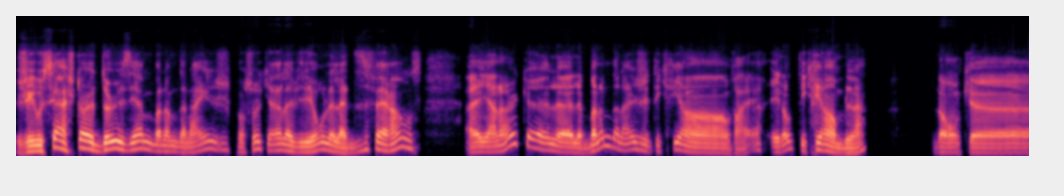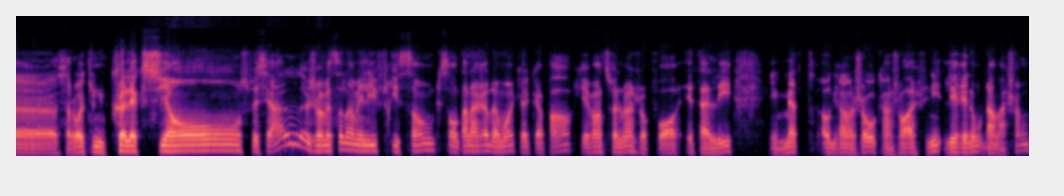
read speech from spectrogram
J'ai aussi acheté un deuxième bonhomme de neige pour ceux qui regardent la vidéo, la différence, Heu, il y en a un que le le bonhomme de neige est écrit en vert et l'autre est écrit en blanc. Donc, euh, ça doit être une collection spéciale. Je vais mettre ça dans mes livres frissons qui sont en arrière de moi quelque part, qu'éventuellement je vais pouvoir étaler et mettre au grand jour quand je vais avoir fini les rénaux dans ma chambre.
